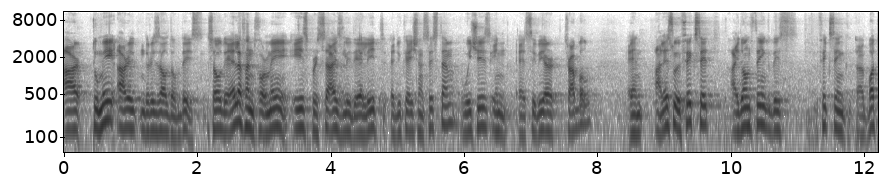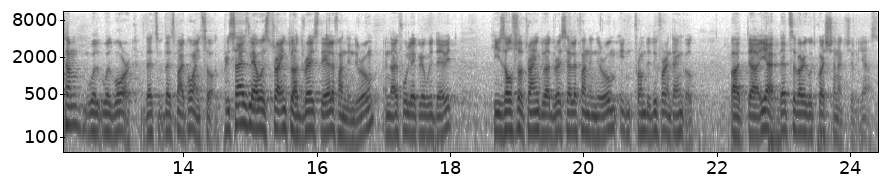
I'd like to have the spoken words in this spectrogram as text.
are, to me, are the result of this. So the elephant for me is precisely the elite education system, which is in severe trouble. And unless we fix it, I don't think this fixing uh, bottom will, will work. That's, that's my point. So precisely I was trying to address the elephant in the room, and I fully agree with David. He's also trying to address elephant in the room in, from the different angle. But uh, yeah, that's a very good question, actually, yes.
